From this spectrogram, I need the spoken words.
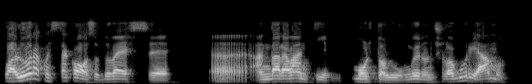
qualora questa cosa dovesse eh, andare avanti molto a lungo, e non ce lo auguriamo,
